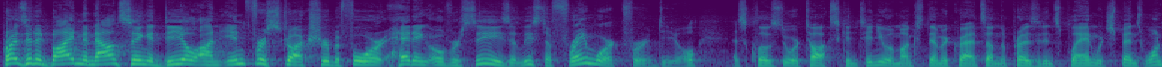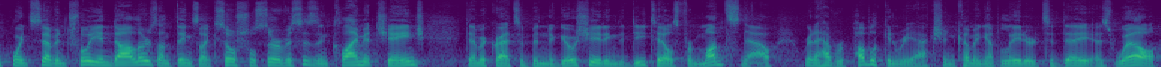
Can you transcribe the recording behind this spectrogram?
President Biden announcing a deal on infrastructure before heading overseas, at least a framework for a deal, as closed door talks continue amongst Democrats on the president's plan, which spends $1.7 trillion on things like social services and climate change. Democrats have been negotiating the details for months now. We're going to have Republican reaction coming up later today as well.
